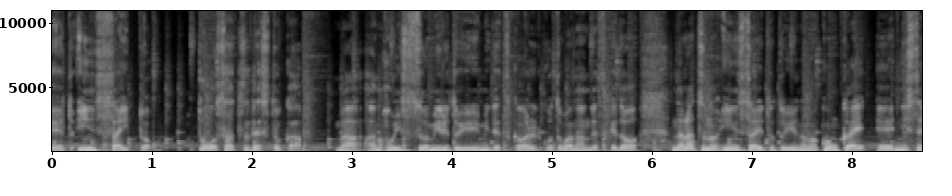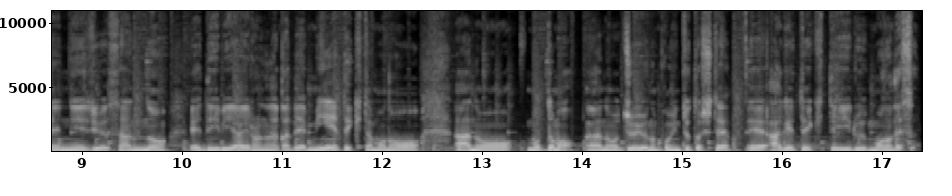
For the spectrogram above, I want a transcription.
えー、とインサイト洞察ですとか、まあ、あの本質を見るという意味で使われる言葉なんですけど7つのインサイトというのは今回、えー2023の、DBIR の中で見えてきたものをあの最もあの重要なポイントとして、えー挙げてきているものです。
